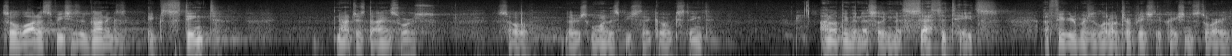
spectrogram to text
So a lot of species have gone ex- extinct, not just dinosaurs. So there's one of the species that go extinct. I don't think that necessarily necessitates a figurative versus literal interpretation of the creation story.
